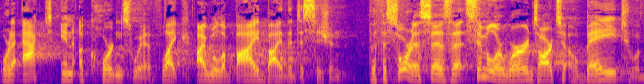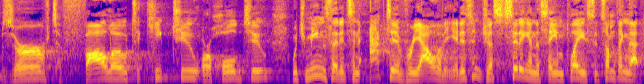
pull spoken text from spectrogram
or to act in accordance with, like, I will abide by the decision. The thesaurus says that similar words are to obey, to observe, to follow, to keep to, or hold to, which means that it's an active reality. It isn't just sitting in the same place, it's something that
